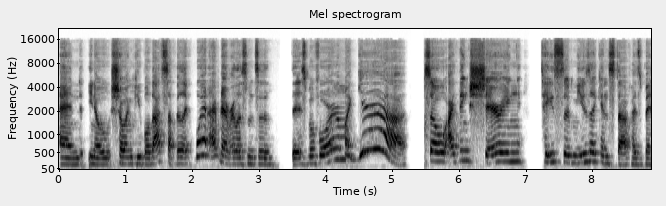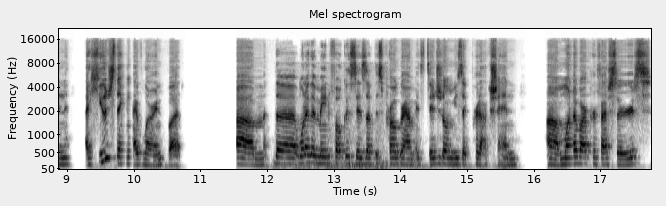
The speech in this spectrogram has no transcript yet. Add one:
and you know showing people that stuff. They're like what? I've never listened to this before. And I'm like yeah. So I think sharing tastes of music and stuff has been a huge thing I've learned but um, the one of the main focuses of this program is digital music production. Um, one of our professors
